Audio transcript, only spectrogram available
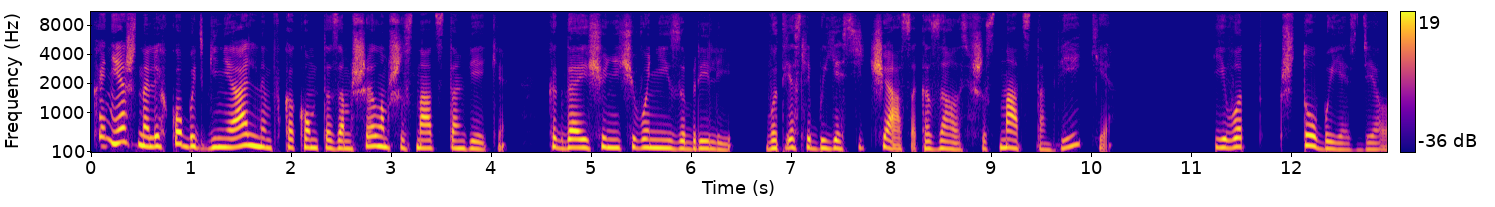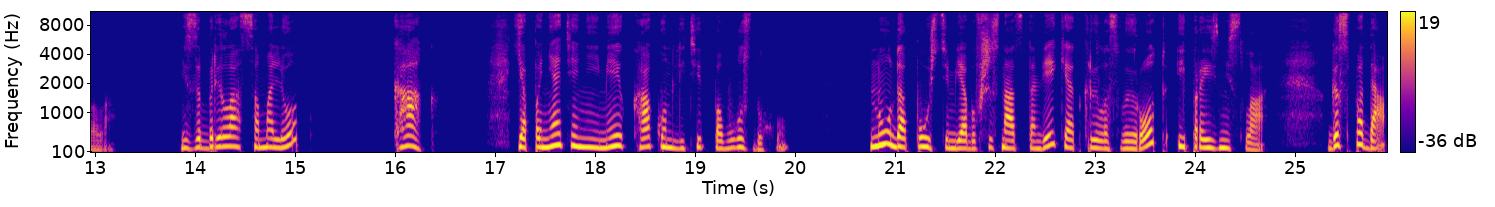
Конечно, легко быть гениальным в каком-то замшелом XVI веке, когда еще ничего не изобрели. Вот если бы я сейчас оказалась в XVI веке... И вот что бы я сделала? Изобрела самолет? Как? Я понятия не имею, как он летит по воздуху. Ну, допустим, я бы в XVI веке открыла свой рот и произнесла «Господа,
